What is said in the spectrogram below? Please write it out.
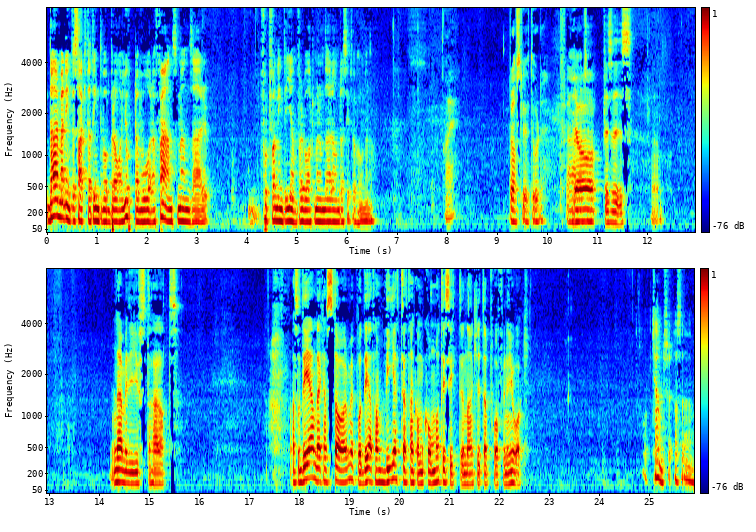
Därmed inte sagt att det inte var bra gjort av våra fans men så här, fortfarande inte jämförbart med de där andra situationerna. Nej. Bra slutord. För den här matchen. Ja, precis. Ja. Nej, men det är just det här att... Alltså det enda jag kan störa mig på det är att han vet att han kommer komma till City när han kritar på för New York. Och kanske, alltså.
